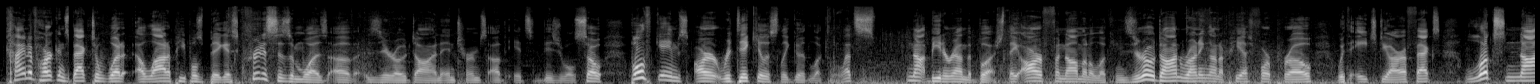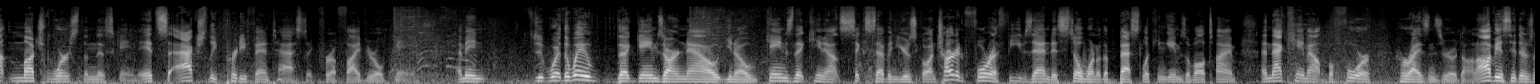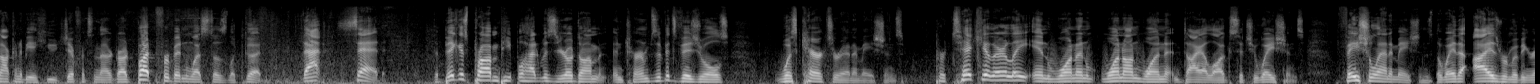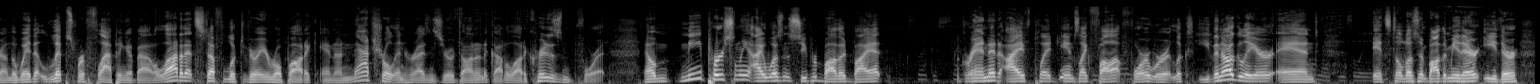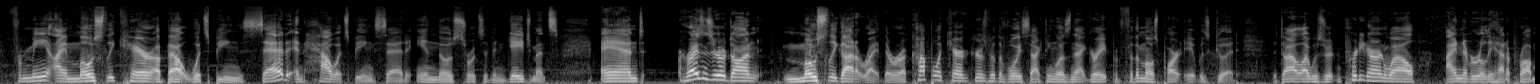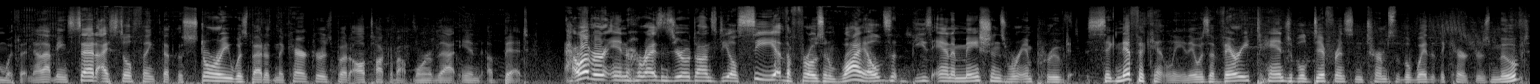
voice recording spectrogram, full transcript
kind of harkens back to what a lot of people's biggest criticism was of Zero Dawn in terms of its visuals. So both games are ridiculously good looking. Let's not beat around the bush. They are phenomenal looking. Zero Dawn running on a PS4 Pro with HDR effects looks not much worse than this game. It's actually pretty fantastic for a five-year-old game. I mean, the way the games are now, you know, games that came out six, seven years ago, Uncharted 4: A Thief's End is still one of the best looking games of all time, and that came out before Horizon Zero Dawn. Obviously, there's not going to be a huge difference in that regard, but Forbidden West does look good. That said, the biggest problem people had with Zero Dawn in terms of its visuals was character animations, particularly in one-on-one dialogue situations facial animations, the way that eyes were moving around, the way that lips were flapping about. A lot of that stuff looked very robotic and unnatural in Horizon Zero Dawn, and it got a lot of criticism for it. Now, me personally, I wasn't super bothered by it. Granted, I've played games like Fallout 4 where it looks even uglier, and it still doesn't bother me there either. For me, I mostly care about what's being said and how it's being said in those sorts of engagements. And Horizon Zero Dawn mostly got it right. There were a couple of characters where the voice acting wasn't that great, but for the most part, it was good. The dialogue was written pretty darn well. I never really had a problem with it. Now, that being said, I still think that the story was better than the characters, but I'll talk about more of that in a bit. However, in Horizon Zero Dawn's DLC, The Frozen Wilds, these animations were improved significantly. There was a very tangible difference in terms of the way that the characters moved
